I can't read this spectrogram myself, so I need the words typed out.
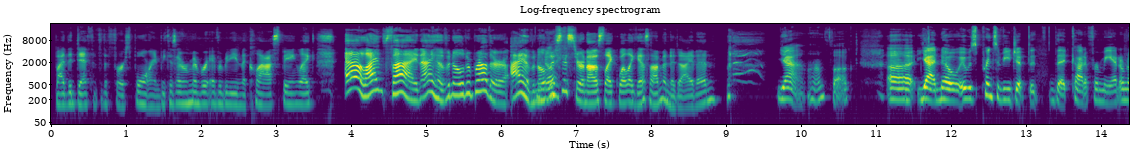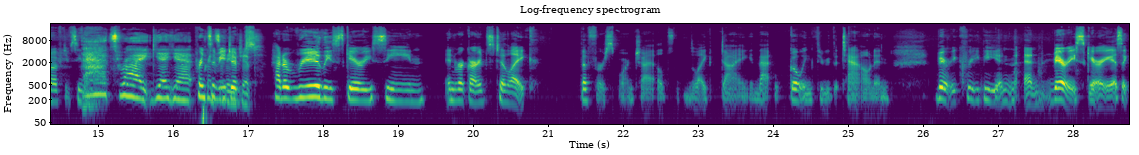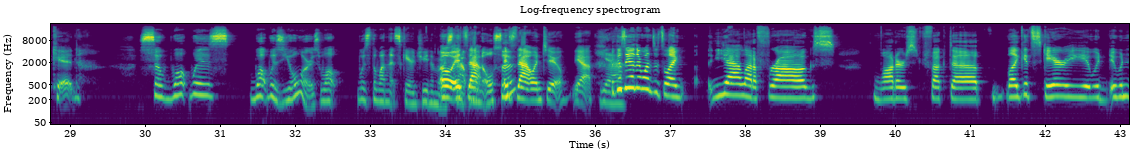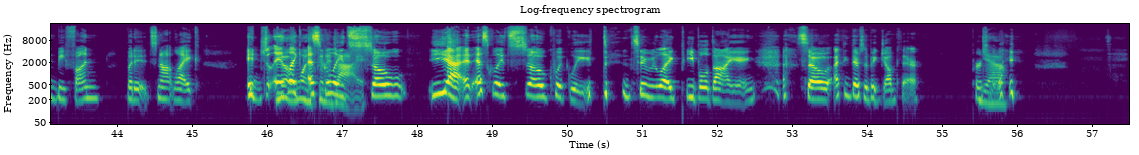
by the death of the firstborn because I remember everybody in the class being like, "Oh, I'm fine. I have an older brother. I have an older sister." And I was like, "Well, I guess I'm going to die then." yeah, I'm fucked. Uh yeah, no, it was Prince of Egypt that that got it for me. I don't know if you've seen That's that. right. Yeah, yeah. Prince, Prince of, of Egypt, Egypt had a really scary scene in regards to like the firstborn child like dying and that going through the town and very creepy and and very scary as a kid. So what was what was yours? What was the one that scared you the most? Oh, it's that, that also. It's that one too. Yeah. Yeah. Because the other ones, it's like yeah, a lot of frogs. Water's fucked up. Like it's scary. It would it wouldn't be fun, but it's not like it. It no like escalates so. Yeah, it escalates so quickly to like people dying. So I think there's a big jump there, personally. Yeah.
